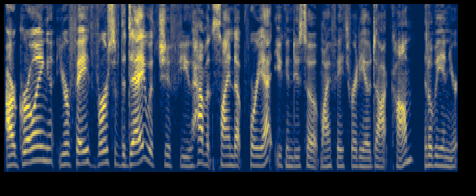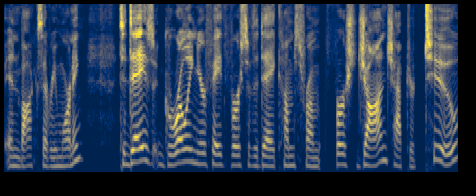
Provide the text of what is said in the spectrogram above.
Our Growing Your Faith verse of the day, which if you haven't signed up for yet, you can do so at myfaithradio.com. It'll be in your inbox every morning. Today's Growing Your Faith verse of the day comes from 1 John chapter 2,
